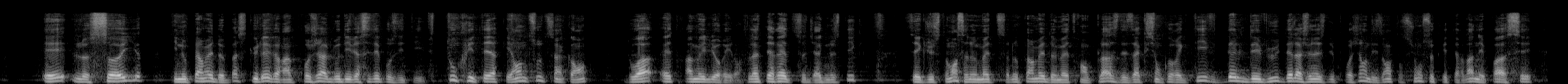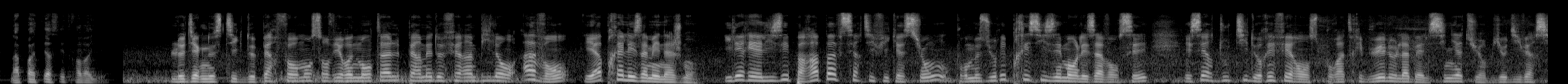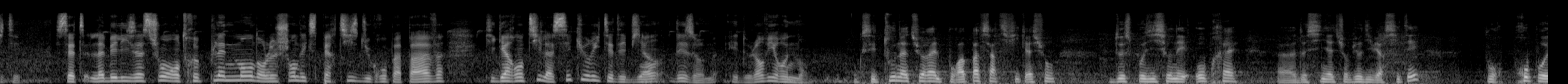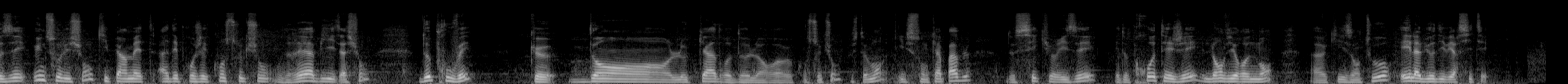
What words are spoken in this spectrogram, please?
est le seuil qui nous permet de basculer vers un projet à biodiversité positive. Tout critère qui est en dessous de 50 doit être amélioré. L'intérêt de ce diagnostic, c'est que justement, ça nous, permet de mettre en place des actions correctives dès le début, dès la jeunesse du projet, en disant attention, ce critère-là n'a pas, pas été assez travaillé. Le diagnostic de performance environnementale permet de faire un bilan avant et après les aménagements. Il est réalisé par APAV Certification pour mesurer précisément les avancées et sert d'outil de référence pour attribuer le label Signature Biodiversité. Cette labellisation entre pleinement dans le champ d'expertise du groupe APAV qui garantit la sécurité des biens, des hommes et de l'environnement. C'est tout naturel pour APAV Certification de se positionner auprès euh, de Signature Biodiversité pour proposer une solution qui permette à des projets de construction ou de réhabilitation de prouver que dans le cadre de leur euh, construction, justement, ils sont capables de sécuriser et de protéger l'environnement euh, qui les entoure et la biodiversité.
